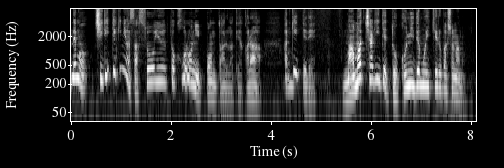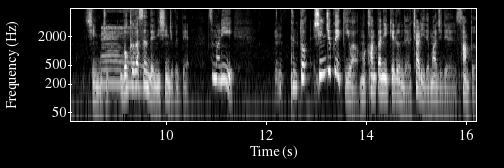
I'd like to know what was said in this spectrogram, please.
でも地理的にはさ、そういうところにポンとあるわけだから、はっきり言ってね、ママチャリでどこにでも行ける場所なの。新宿う。ん僕が住んでる西新宿って。つまり、んと、新宿駅はまあ簡単に行けるんだよ。チャリでマジで3分。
